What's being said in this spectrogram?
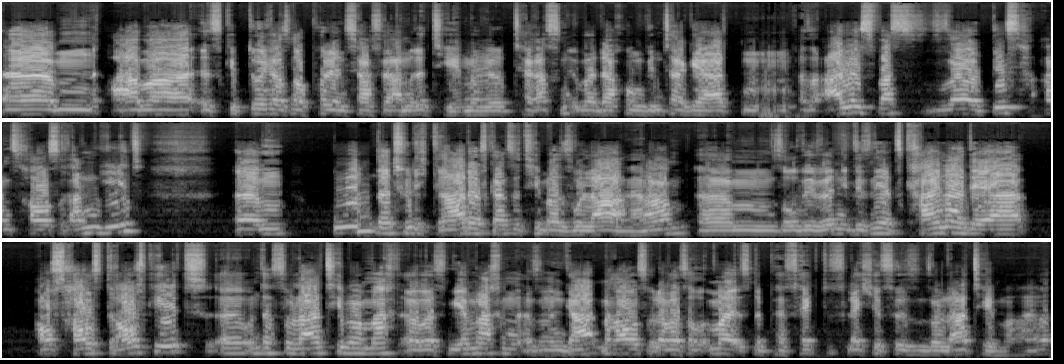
Ja. Ähm, aber es gibt durchaus noch Potenzial für andere Themen. Terrassenüberdachung, Wintergärten, also alles, was bis ans Haus rangeht. Ähm, und natürlich gerade das ganze Thema Solar. Ja. Ähm, so, wir, würden, wir sind jetzt keiner, der aufs Haus drauf geht äh, und das Solarthema macht. Aber was wir machen, also ein Gartenhaus oder was auch immer, ist eine perfekte Fläche für ein Solarthema.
